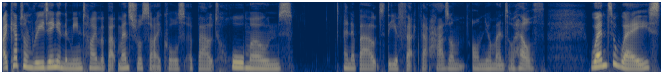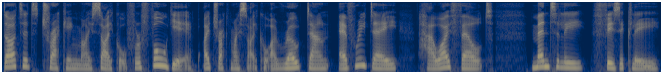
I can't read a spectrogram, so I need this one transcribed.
I kept on reading in the meantime about menstrual cycles, about hormones, and about the effect that has on, on your mental health. Went away, started tracking my cycle for a full year. I tracked my cycle. I wrote down every day how I felt mentally, physically,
